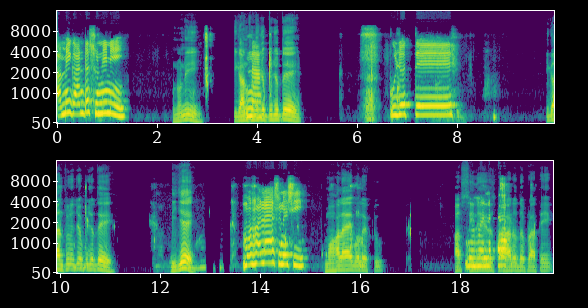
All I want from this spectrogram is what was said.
আমি গানটা শুনিনি। শুনোনি? কি গান। শুনেছো পুজোতে? পুজোতে। কি গান শুনেছো পুজোতে? ডিজে? মহালয়া শুনেছি। মহালয়ায় বলো একটু। আশ্বিনের শারদ প্রাতে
